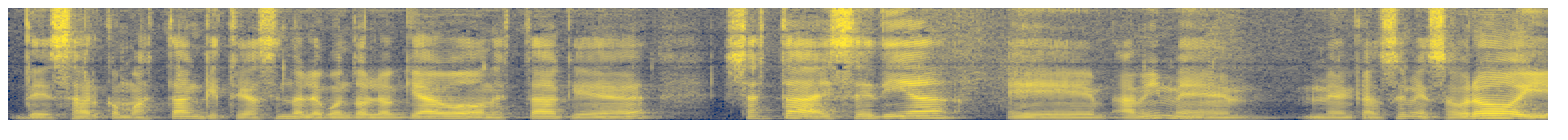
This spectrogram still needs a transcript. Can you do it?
de saber cómo están, qué estoy haciendo, le cuento lo que hago, dónde está, qué, ya está. Ese día eh, a mí me, me alcanzó y me sobró y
